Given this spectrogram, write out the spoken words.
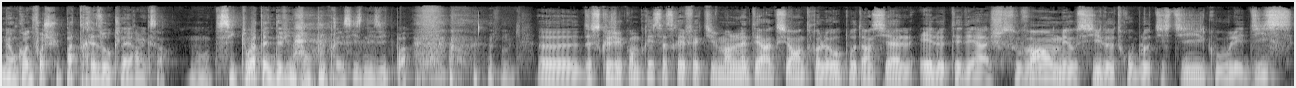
Mais encore une fois, je suis pas très au clair avec ça. Donc, si toi, tu as une définition plus précise, n'hésite pas. euh, de ce que j'ai compris, ça serait effectivement l'interaction entre le haut potentiel et le TDAH souvent, mais aussi le trouble autistique ou les 10,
